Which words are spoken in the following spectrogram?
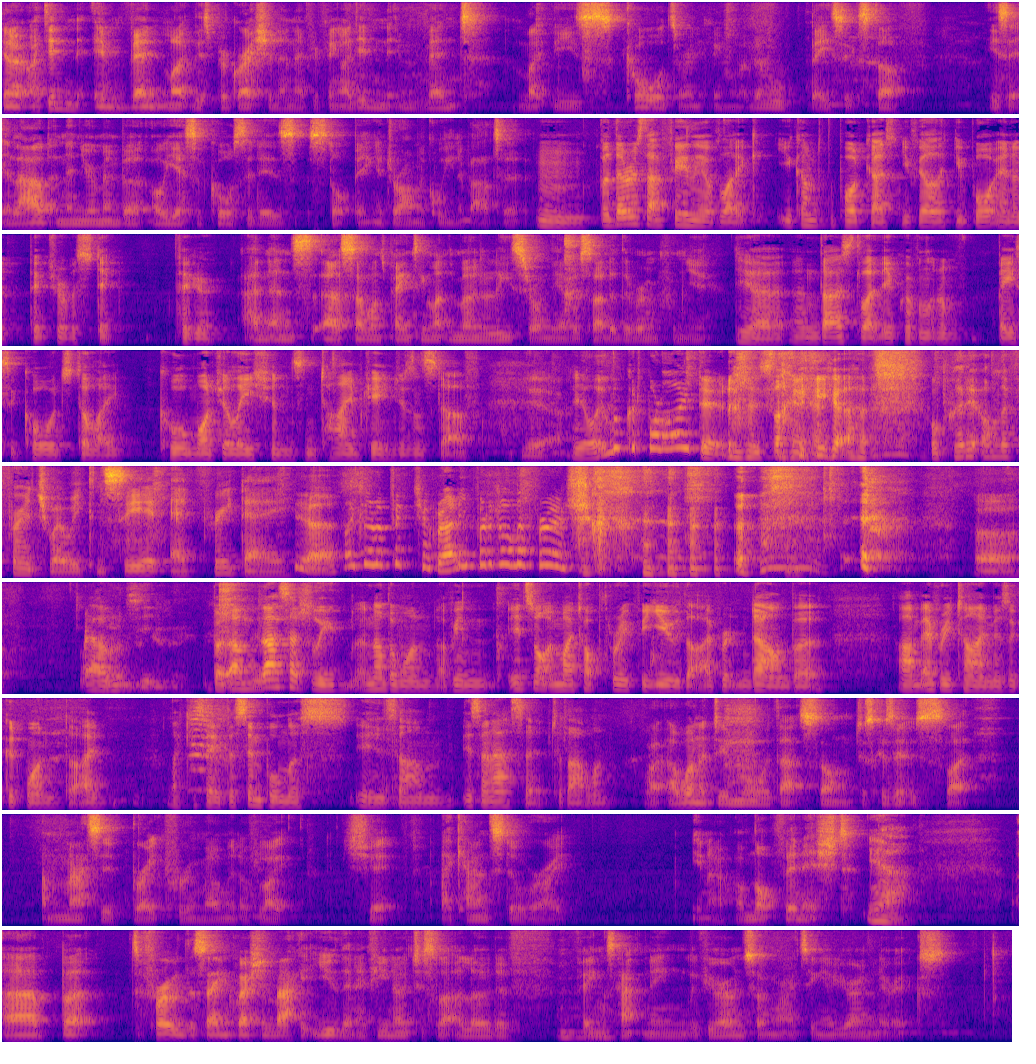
you know, I didn't invent like this progression and everything. I didn't invent like these chords or anything. Like they're all basic stuff. Is it allowed? And then you remember, oh yes, of course it is. Stop being a drama queen about it. Mm. But there is that feeling of like you come to the podcast and you feel like you brought in a picture of a stick figure. and then uh, someone's painting like the Mona Lisa on the other side of the room from you. Yeah, and that's like the equivalent of basic chords to like cool modulations and time changes and stuff. Yeah. And you're like, look at what I did. And it's like, yeah, We'll put it on the fridge where we can see it every day. yeah, I got a picture, Granny. Put it on the fridge. Um, but um, that's actually another one. I mean, it's not in my top three for you that I've written down, but um, every time is a good one. That I, like you say, the simpleness is um, is an asset to that one. Like, I want to do more with that song just because it was like a massive breakthrough moment of like, shit, I can still write. You know, I'm not finished. Yeah. Uh, but to throw the same question back at you then, if you notice like a load of things happening with your own songwriting or your own lyrics.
